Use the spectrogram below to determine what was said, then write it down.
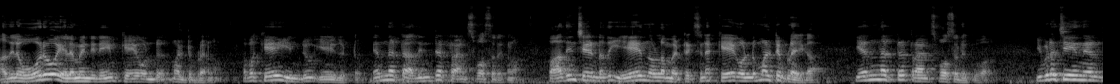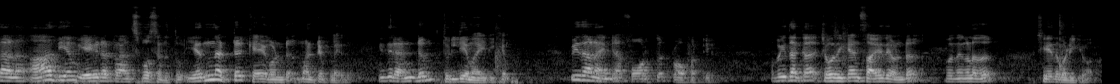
അതിലെ ഓരോ എലമെന്റിനെയും കെ കൊണ്ട് മൾട്ടിപ്ലൈ ചെയ്യണം. അപ്പോൾ കെ ഇന്റു എ കിട്ടും. എന്നിട്ട് അതിന്റെ ട്രാൻസ്പോസ് എടുക്കണം. അപ്പോൾ ആദ്യം ചെയ്യേണ്ടത് എ എന്നുള്ള മെട്രിക്സിനെ കെ കൊണ്ട് മൾട്ടിപ്ലൈ ചെയ്യുക. എന്നിട്ട് ട്രാൻസ്പോസ് എടുക്കുക. ഇവിടെ ചെയ്യുന്ന എന്താണ്? ആദ്യം എയുടെ ട്രാൻസ്പോസ് എടുത്തു. എന്നിട്ട് കെ കൊണ്ട് മൾട്ടിപ്ലൈ ചെയ്തു. ഇത് രണ്ടും തുല്യമായിരിക്കും. അപ്പോൾ ഇതാണ് അതിന്റെ ഫോർത്ത് പ്രോപ്പർട്ടി അപ്പോൾ ഇതൊക്കെ ചോദിക്കാൻ സാധ്യതയുണ്ട്. അപ്പോൾ നിങ്ങളത് ചെയ്ത് പഠിക്കുക.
